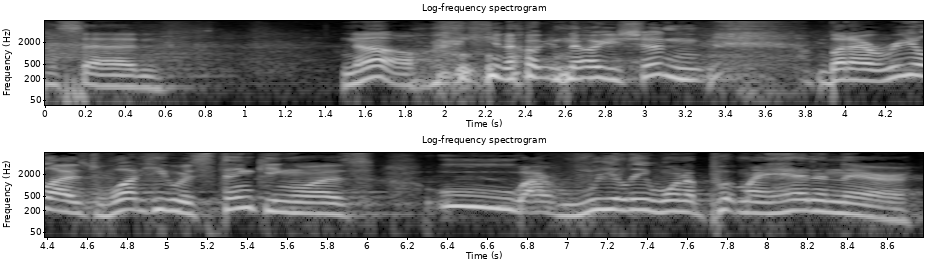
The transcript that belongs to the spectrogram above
I said, no, you know, no, you shouldn't. But I realized what he was thinking was, ooh, I really want to put my head in there.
